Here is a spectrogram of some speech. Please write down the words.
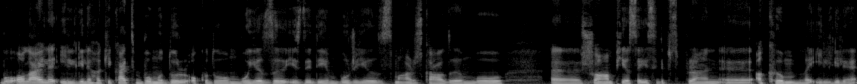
bu olayla ilgili hakikat bu mudur? Okuduğum bu yazı, izlediğim bu reels, maruz kaldığım bu e, şu an piyasayı silip süpüren e, akımla ilgili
